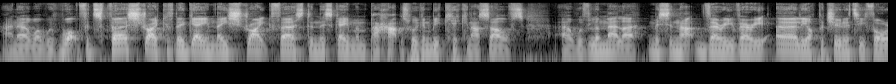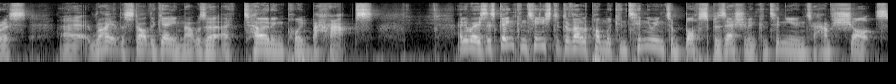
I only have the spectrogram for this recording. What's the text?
And, uh, well, with Watford's first strike of the game, they strike first in this game, and perhaps we're going to be kicking ourselves uh, with Lamela missing that very, very early opportunity for us uh, right at the start of the game. That was a, a turning point, perhaps. Anyways, this game continues to develop on. We're continuing to boss possession and continuing to have shots.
